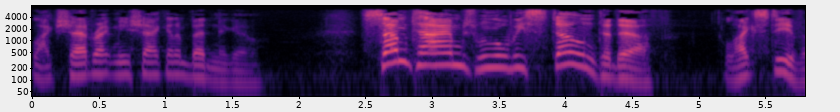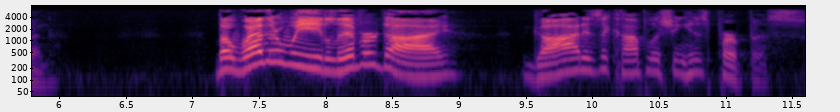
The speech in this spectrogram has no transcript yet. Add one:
like Shadrach, Meshach, and Abednego. Sometimes we will be stoned to death like Stephen. But whether we live or die, God is accomplishing his purpose.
